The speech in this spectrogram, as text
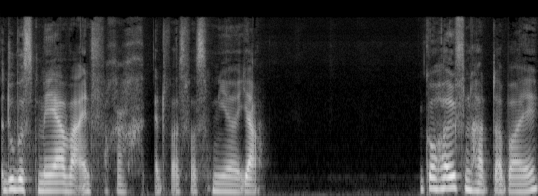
Du bist mehr war einfach etwas, was mir, ja, geholfen hat dabei,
